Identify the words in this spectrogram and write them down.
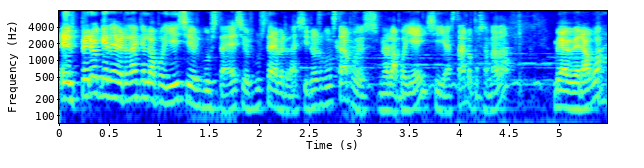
Espero que de verdad que lo apoyéis si os gusta, ¿eh? Si os gusta de verdad. Si no os gusta, pues no lo apoyéis y ya está, no pasa nada. Voy a beber agua.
